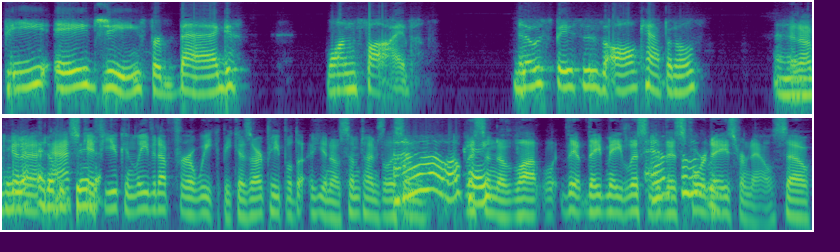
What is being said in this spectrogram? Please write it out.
B A G for bag one five. No spaces, all capitals. And, and I'm going to yeah, ask if you can leave it up for a week because our people, you know, sometimes listen oh, okay. listen a lot. They, they may listen Absolutely. to this four days from now. So,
